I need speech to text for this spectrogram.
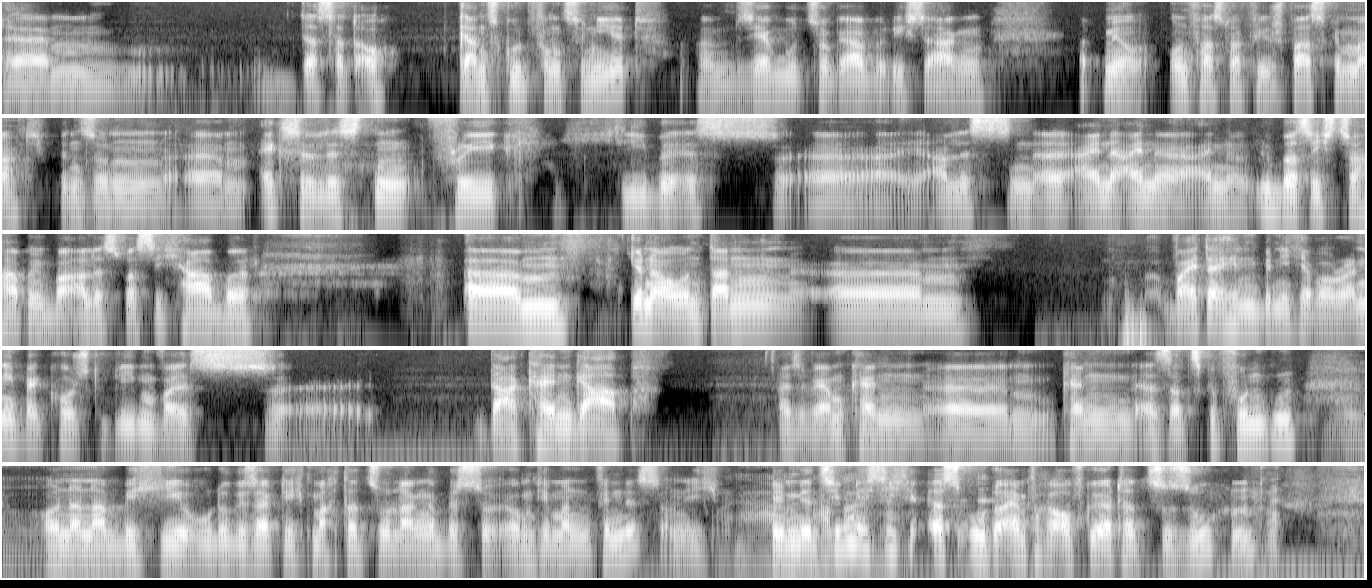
Ähm, das hat auch ganz gut funktioniert, ähm, sehr gut sogar, würde ich sagen. Hat mir unfassbar viel Spaß gemacht. Ich bin so ein ähm, Excel-Listen-Freak. Ich liebe es, äh, alles, äh, eine, eine, eine Übersicht zu haben über alles, was ich habe. Ähm, genau, und dann ähm, weiterhin bin ich aber Running Back Coach geblieben, weil es äh, da keinen gab. Also wir haben keinen, ähm, keinen Ersatz gefunden. Mhm. Und dann habe ich hier Udo gesagt, ich mache das so lange, bis du irgendjemanden findest. Und ich ja, bin mir ziemlich sicher, dass Udo einfach aufgehört hat zu suchen.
